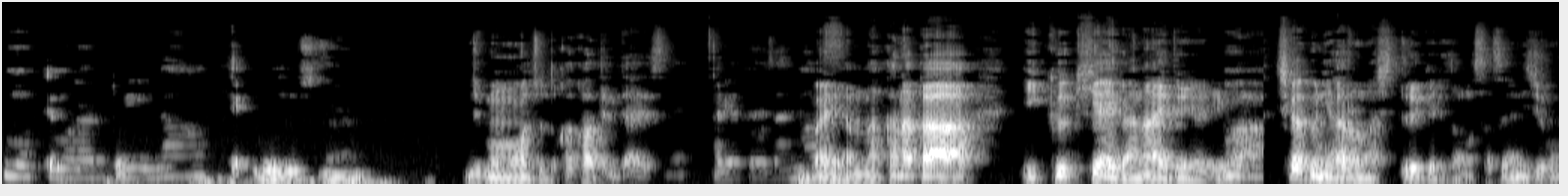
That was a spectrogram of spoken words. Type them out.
思ってもらえるといいなって思います。うん自分もちょっと関わってみたいですね。ありがとうございます。やっぱりあのなかなか行く機会がないというよりは、近くにあるのは知ってるけれども、さすがに自分、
